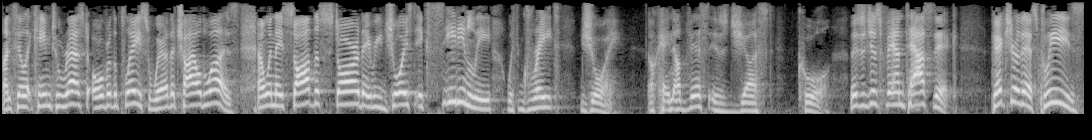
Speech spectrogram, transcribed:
until it came to rest over the place where the child was. And when they saw the star, they rejoiced exceedingly with great joy. Okay, now this is just cool. This is just fantastic. Picture this, please.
